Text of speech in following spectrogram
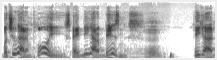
but you got employees. AB got a business. Mm-hmm. He got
